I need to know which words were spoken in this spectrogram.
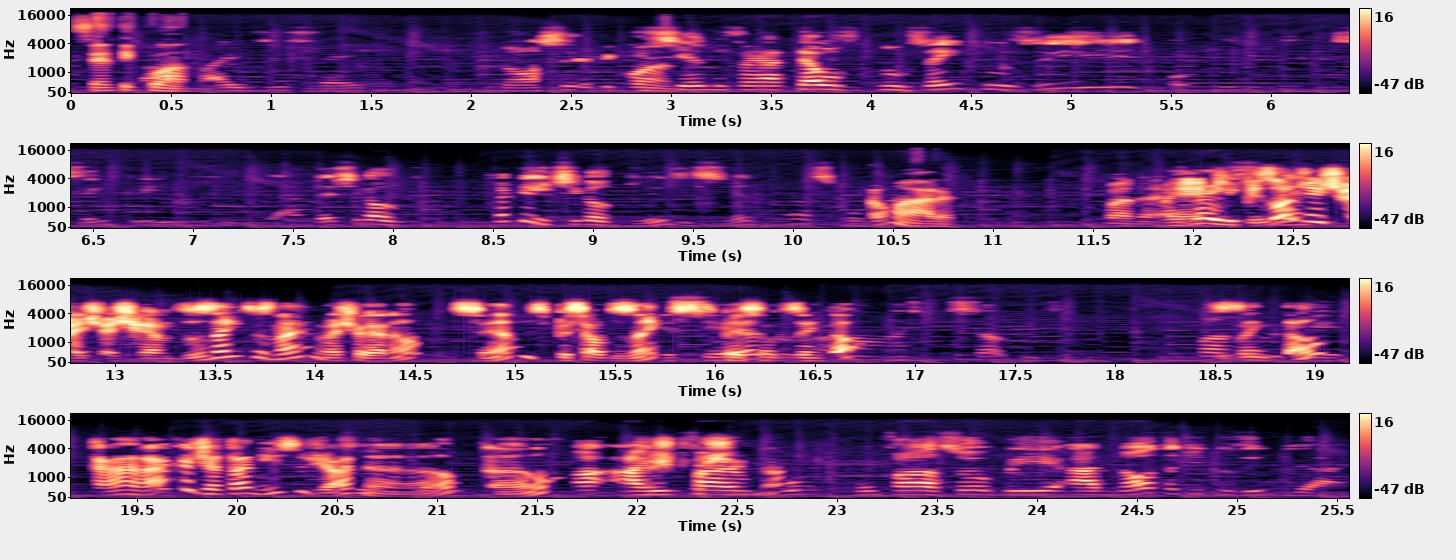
cento e Ah, quanto? mais isso aí. Nossa, Cento e quanto? esse ano vai até os 200 e. pouquinho, 100 e. Até chegar ao. Será que a gente chega aos 200 esse ano? Nossa. Tomara. Mano, Mas é, é que isso, episódio né? a gente vai, chegar no 200, né? Não vai chegar não? Esse ano? Especial 200? Esse Especial ano, 200? ah, especial 200. Duzentão? Caraca, já tá nisso já? Não, não. A, a gente vai fala, vamos, vamos falar sobre a nota de 200 reais.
